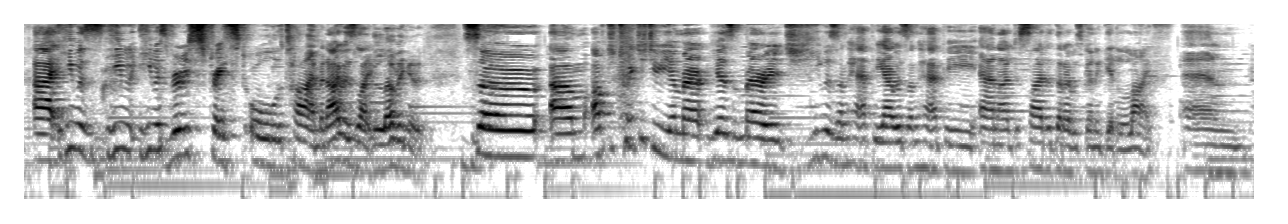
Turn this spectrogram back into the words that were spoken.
uh, he was he he was very stressed all the time, and I was like loving it. So um, after 22 year mar- years of marriage, he was unhappy, I was unhappy, and I decided that I was going to get a life. And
